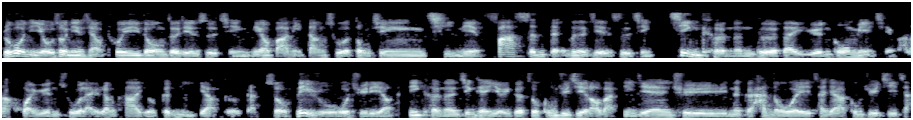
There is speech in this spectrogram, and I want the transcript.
如果你有时候你想推动这件事情，你要把你当初的动心起念发生的那件事情，尽可能的在员工面前把它还原出。来让他有跟你一样的感受。例如我举例啊，你可能今天有一个做工具机的老板，你今天去那个汉诺威参加工具机展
